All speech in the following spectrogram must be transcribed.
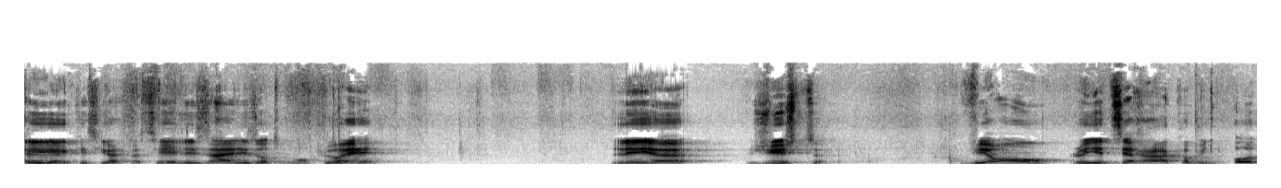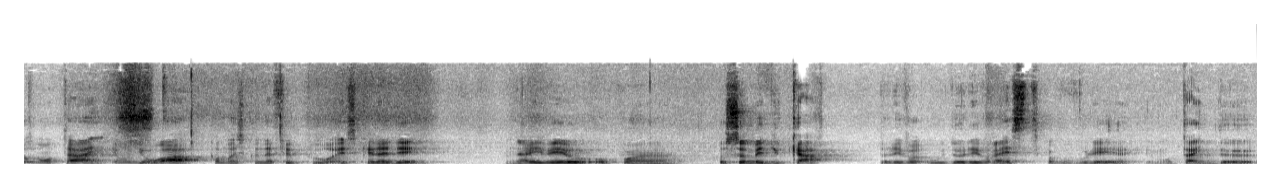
Et qu'est-ce qui va se passer? Les uns et les autres vont pleurer. Les euh, justes verront le Yetzerara comme une haute montagne et vont dire Waouh, comment est-ce qu'on a fait pour escalader? On est arrivé au, point, au sommet du K de ou de l'Everest, comme vous voulez, les montagnes de,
